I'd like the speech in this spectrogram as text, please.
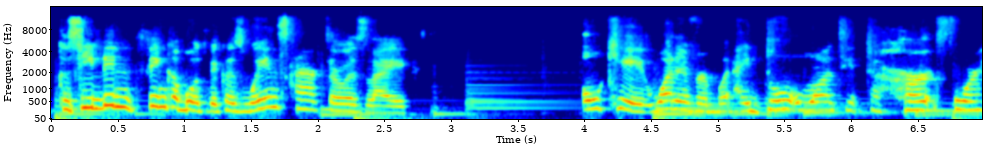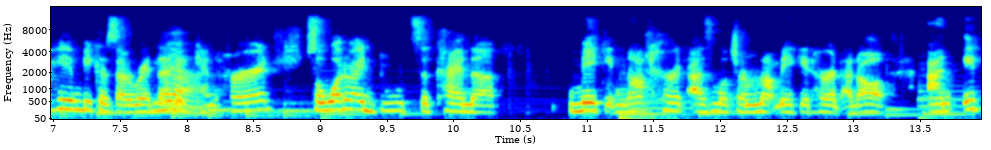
because he didn't think about because Wayne's character was like, okay, whatever, but I don't want it to hurt for him because I read that yeah. it can hurt. So what do I do to kind of make it not hurt as much or not make it hurt at all? And it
